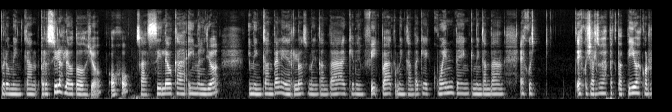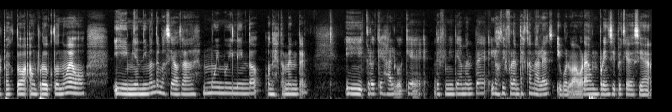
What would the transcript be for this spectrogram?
pero me encanta, pero sí los leo todos yo, ojo, o sea, sí leo cada email yo y me encanta leerlos, me encanta que den feedback, me encanta que cuenten, que me encantan escuchar escuchar sus expectativas con respecto a un producto nuevo y me animan demasiado, o sea, es muy, muy lindo, honestamente. y creo que es algo que definitivamente los diferentes canales, y vuelvo ahora a un principio que decía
